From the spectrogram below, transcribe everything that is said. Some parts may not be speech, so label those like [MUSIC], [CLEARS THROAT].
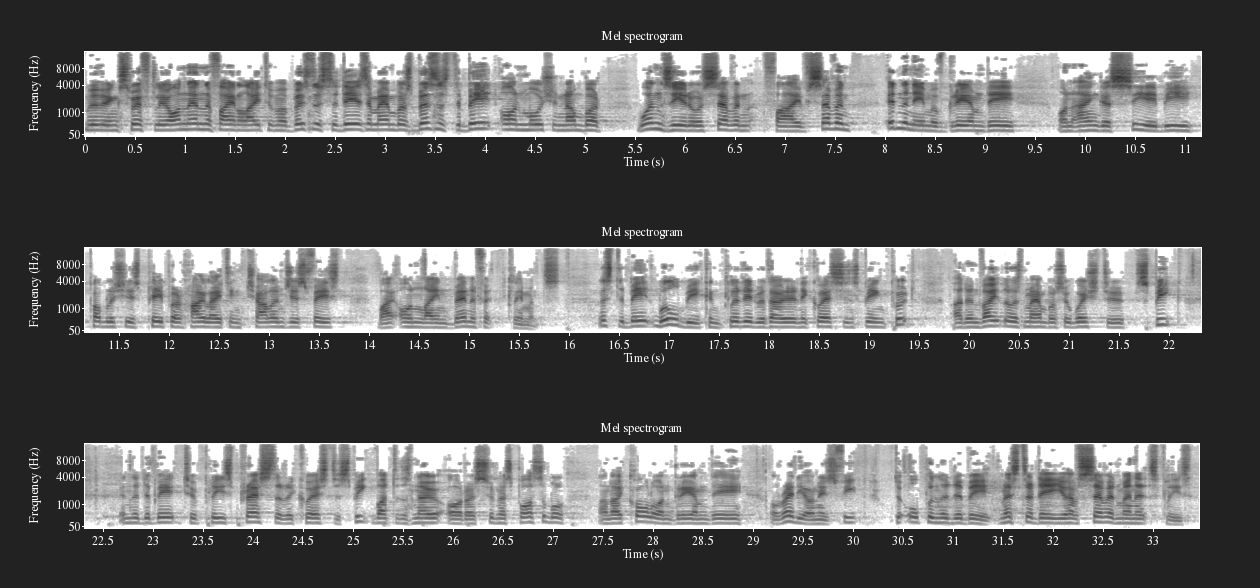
Moving swiftly on then, the final item of business today is a members' business debate on motion number 10757 in the name of Graeme Dey on Angus CAB publishes paper highlighting challenges faced by online benefit claimants. This debate will be concluded without any questions being put. I'd invite those members who wish to speak in the debate to please press the request to speak buttons now or as soon as possible. And I call on Graeme Dey, already on his feet, to open the debate. Mr Dey, you have seven minutes, please.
